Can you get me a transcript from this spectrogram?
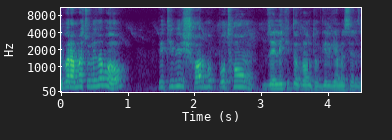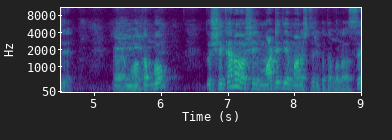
এবার আমরা চলে যাব পৃথিবীর সর্বপ্রথম যে লিখিত গ্রন্থ, গিলগেমেসের যে মহাকাব্য। তো সেখানেও সেই মাটি দিয়ে মানুষ তৈরির কথা বলা আছে।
